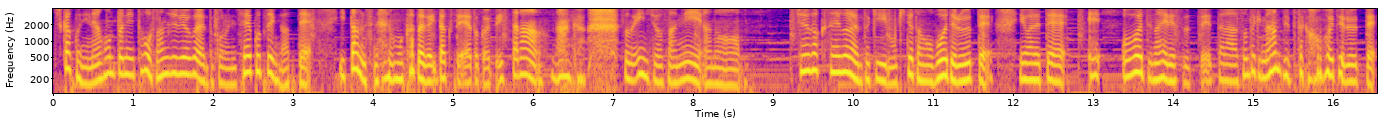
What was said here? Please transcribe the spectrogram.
近くにね本当に徒歩30秒ぐらいのところに整骨院があって行ったんですね。もう肩が痛くてとか言って行ったらなんかその院長さんにあの中学生ぐらいの時も来てたの覚えてるって言われてえ覚えてないですって言ったらその時何て言ってたか覚えてる？って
